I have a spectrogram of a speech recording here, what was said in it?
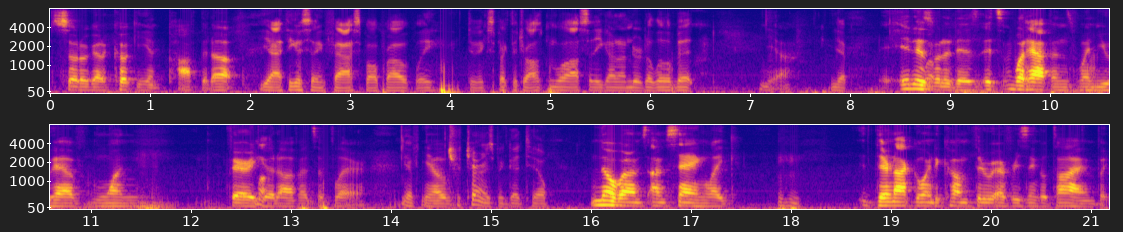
Soto got a cookie and popped it up. Yeah, I think he was saying fastball probably. Didn't expect the drop in velocity. Got under it a little bit. Yeah. Yep. It is Well- what it is. It's what happens when you have one very Well- good offensive player. Yeah, You know, Turner's been good too. no, but I'm, I'm saying, like, Mhm. They're not going to come through every single time, but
